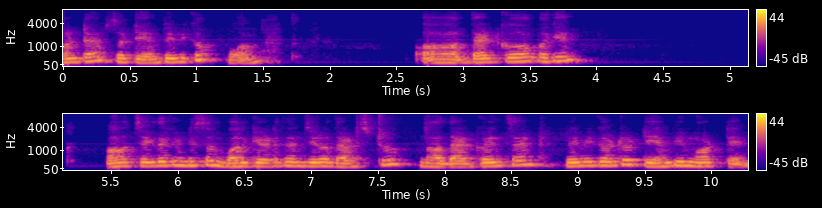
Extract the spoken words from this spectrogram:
one time so tmp become 1 uh, that go up again. Uh, check the condition 1 greater than 0 that's 2 now that coincide rim equal to tmp mod 10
